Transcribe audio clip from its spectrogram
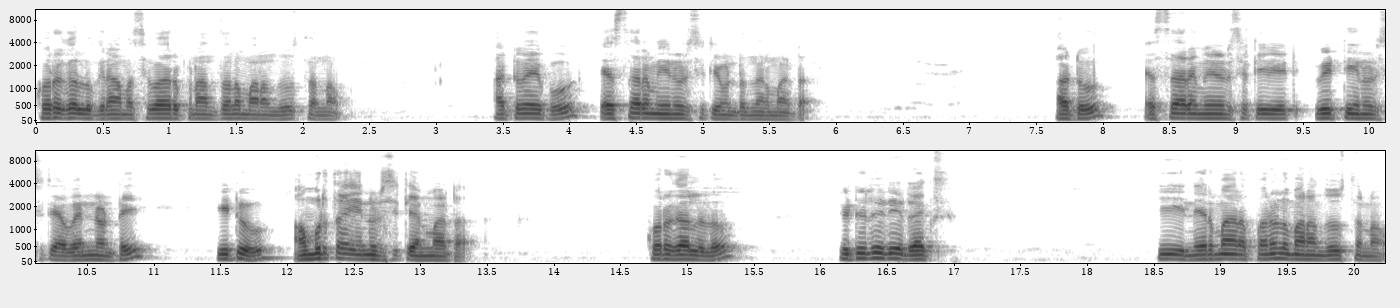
కొరగల్లు గ్రామ శివారు ప్రాంతంలో మనం చూస్తున్నాం. అటువైపు ఎస్ఆర్ఎం యూనివర్సిటీ ఉంటుందన్నమాట. అటు ఎస్ఆర్ఎం యూనివర్సిటీ విట్ యూనివర్సిటీ అవన్నీ ఉంటాయి. ఇటు అమృత యూనివర్సిటీ అన్నమాట. కూరగాయలలో యుటిలిటీ డ్రగ్స్ ఈ నిర్మాణ పనులు మనం చూస్తున్నాం.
